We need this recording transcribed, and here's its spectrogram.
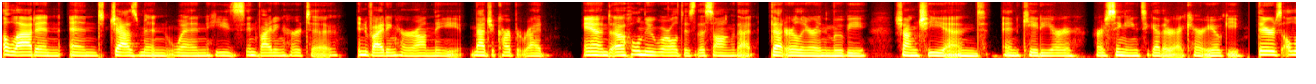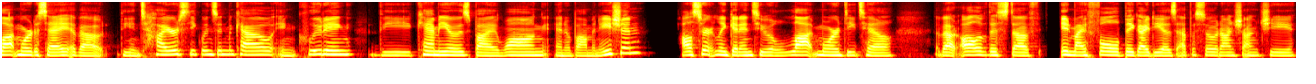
Aladdin and Jasmine when he's inviting her to inviting her on the magic carpet ride. And a whole new world is the song that that earlier in the movie Shang-Chi and and Katie are are singing together at karaoke. There's a lot more to say about the entire sequence in Macau, including the cameos by Wong and Abomination. I'll certainly get into a lot more detail about all of this stuff in my full Big Ideas episode on Shang-Chi,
